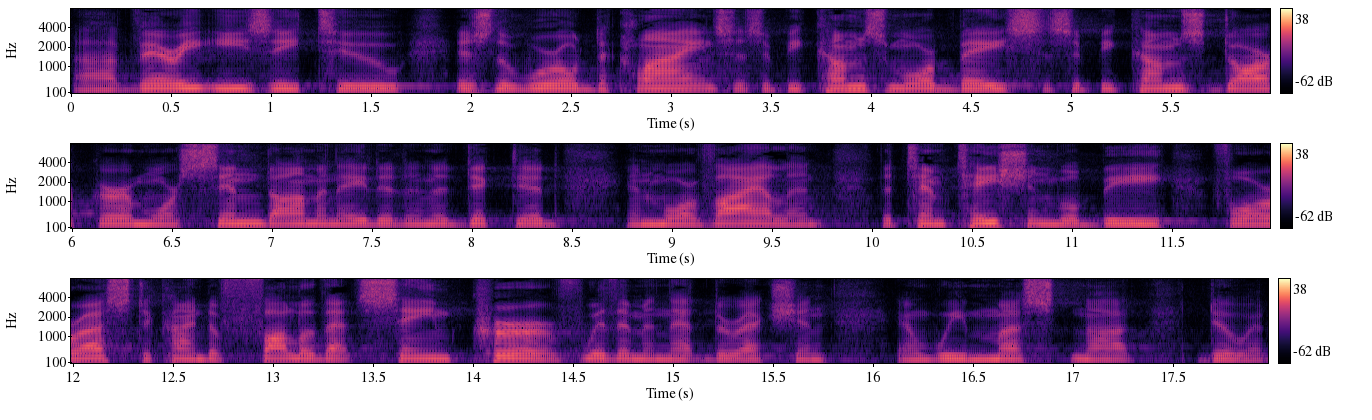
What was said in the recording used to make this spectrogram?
Uh, very easy to, as the world declines, as it becomes more base, as it becomes darker, more sin dominated and addicted, and more violent, the temptation will be for us to kind of follow that same curve with them in that direction, and we must not do it.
